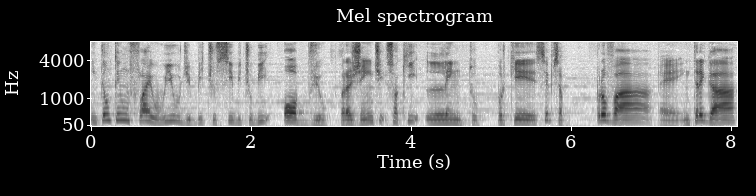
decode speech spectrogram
Então tem um flywheel de B2C, B2B óbvio pra gente, só que lento. Porque você precisa provar, é, entregar,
